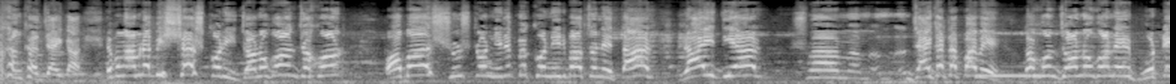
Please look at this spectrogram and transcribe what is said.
আকাঙ্ক্ষার জায়গা। এবং আমরা বিশ্বাস করি, জনগণ যখন অবাধ, সুষ্ঠু, নিরপেক্ষ নির্বাচনে তার রায় দেওয়ার জায়গাটা পাবে, তখন জনগণের ভোটে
